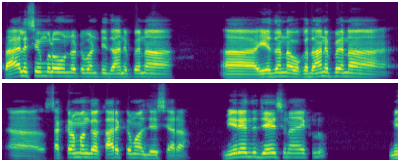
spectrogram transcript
రాయలసీమలో ఉన్నటువంటి దానిపైన ఆ, ఏదన్నా ఒక దానిపైన సక్రమంగా కార్యక్రమాలు చేశారా? మీరేంది జేఏసీ నాయకులు? మీ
